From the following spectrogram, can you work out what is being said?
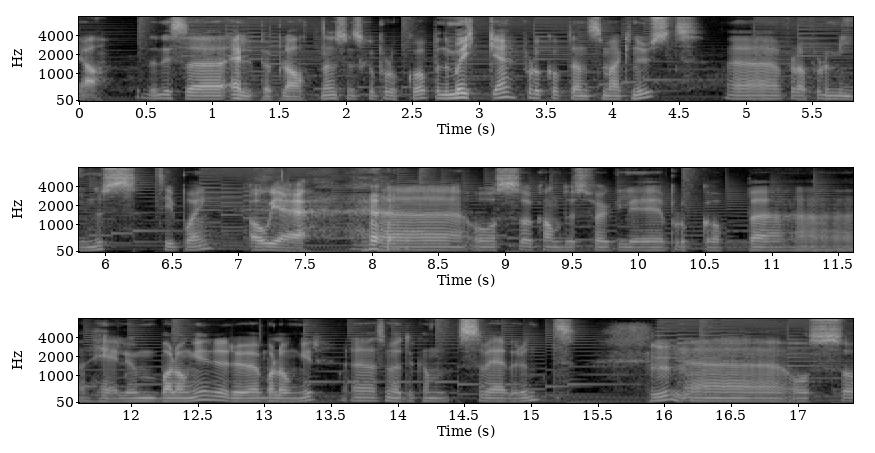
ja, disse LP-platene som du skal plukke opp. Men du må ikke plukke opp den som er knust, eh, for da får du minus ti poeng. Oh yeah. eh, og så kan du selvfølgelig plukke opp eh, heliumballonger, røde ballonger, eh, som gjør at du kan sveve rundt. Mm. Eh, og så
